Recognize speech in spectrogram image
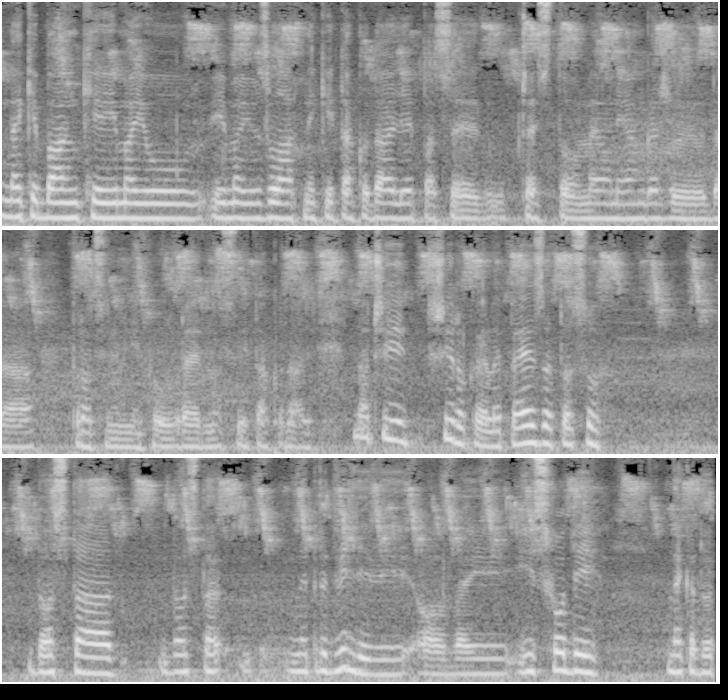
neke banke imaju, imaju zlatnik i tako dalje, pa se često me oni angažuju da procenim njihovu vrednost i tako dalje. Znači, široka je lepeza, to su dosta dosta nepredvidljivi ovaj, ishodi nekad o-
